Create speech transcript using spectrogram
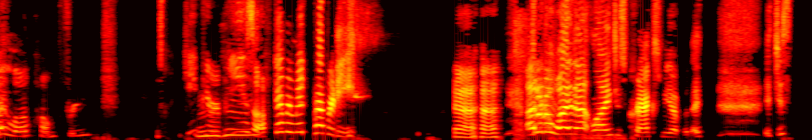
I love Humphrey. Keep your peas Mhm. off government property. Uh-huh. I don't know why that line just cracks me up, but I it just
